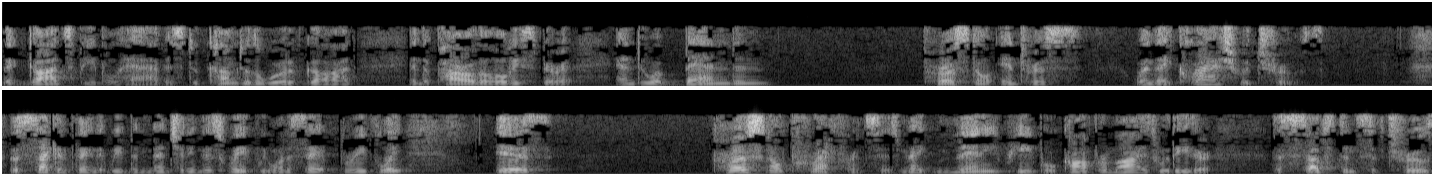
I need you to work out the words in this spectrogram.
that God's people have is to come to the Word of God in the power of the Holy Spirit and to abandon personal interests when they clash with truth. The second thing that we've been mentioning this week, we want to say it briefly, is personal preferences make many people compromise with either the substance of truth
